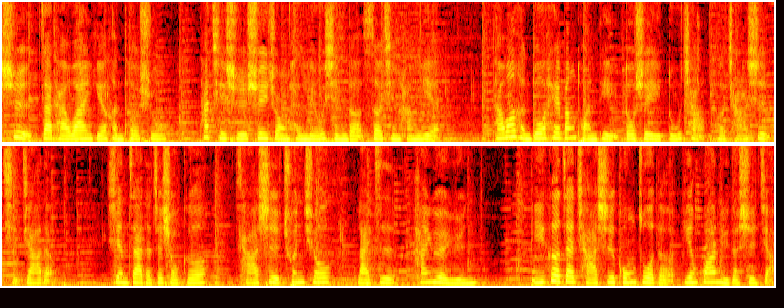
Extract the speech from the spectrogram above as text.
茶室在台湾也很特殊，它其实是一种很流行的色情行业。台湾很多黑帮团体都是以赌场和茶室起家的。现在的这首歌《茶室春秋》来自潘越云，一个在茶室工作的烟花女的视角，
